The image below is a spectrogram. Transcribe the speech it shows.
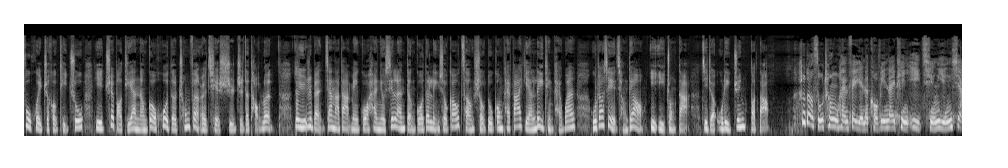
复会之后提出，以确保提案能够获得充分而且实质的讨论。对于日本、加拿大、美国和纽西兰等国的领袖高层首度公开发言力挺台湾，吴钊燮也强调意义重大。记者吴立军报道。受到俗称武汉肺炎的 COVID-19 疫情影响，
